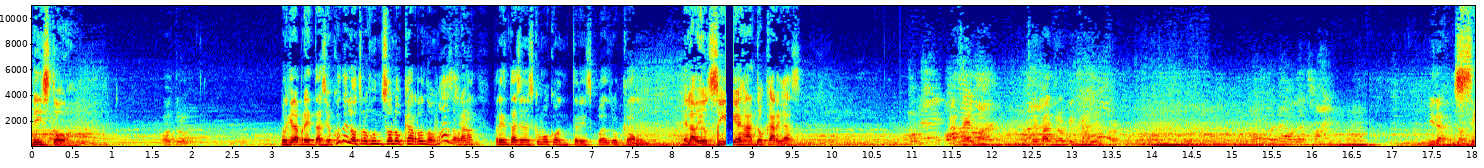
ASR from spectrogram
Listo. pa. Otro. Porque la presentación con el otro fue un solo carro nomás. Ahora presentaciones como con tres, cuatro carros. El avión sigue dejando cargas. La selva. Selvas tropicales. Mira, los Sí.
